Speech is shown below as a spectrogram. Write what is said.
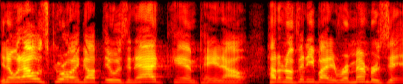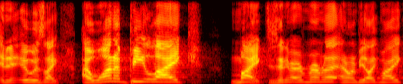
You know, when I was growing up, there was an ad campaign out. I don't know if anybody remembers it. And it was like, I want to be like Mike. Does anybody remember that? I want to be like Mike.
